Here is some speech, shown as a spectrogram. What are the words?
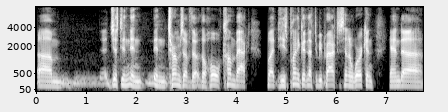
Um, just in in in terms of the the whole comeback, but he's plenty good enough to be practicing and working. And uh,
